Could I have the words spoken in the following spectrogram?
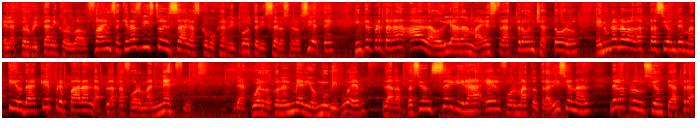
el actor británico Ralph Fiennes, a quien has visto en sagas como Harry Potter y 007, interpretará a la odiada maestra Troncha Toro en una nueva adaptación de Matilda que prepara la plataforma Netflix. De acuerdo con el medio Movie Web, la adaptación seguirá el formato tradicional de la producción teatral,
